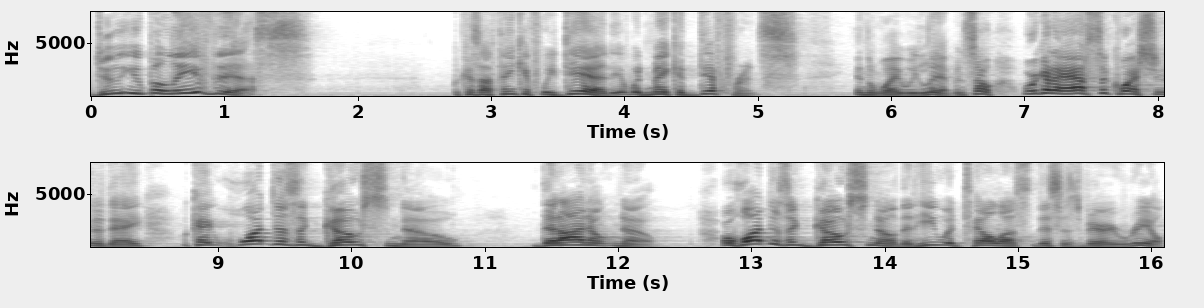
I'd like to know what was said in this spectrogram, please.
do you believe this? Because I think if we did, it would make a difference in the way we live. And so we're going to ask the question today okay, what does a ghost know that I don't know? Or what does a ghost know that he would tell us this is very real?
